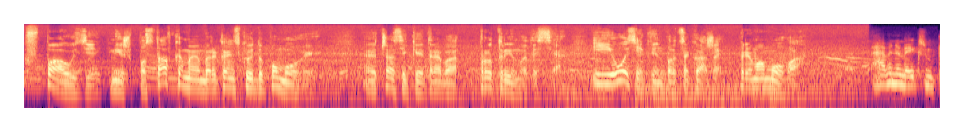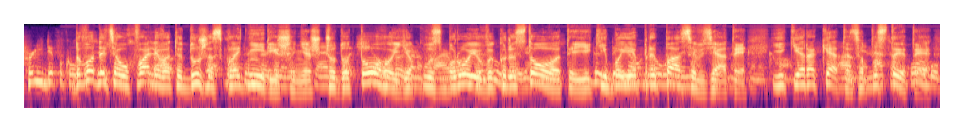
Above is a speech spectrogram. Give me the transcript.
в паузі між поставками американської допомоги. Е, Час, який треба протриматися. І ось як він про це каже: пряма мова. Доводиться ухвалювати дуже складні рішення щодо того, яку зброю використовувати, які боєприпаси взяти, які ракети запустити.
